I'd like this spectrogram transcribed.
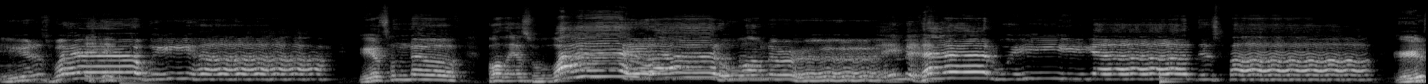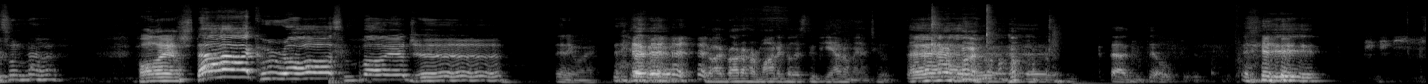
It is where we are. It's enough for this wide-eyed wanderer Amen. that we got this far. It's enough for this star-crossed Voyager. Anyway. Yo, I brought a harmonica. Let's do Piano Man too. That's dope.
